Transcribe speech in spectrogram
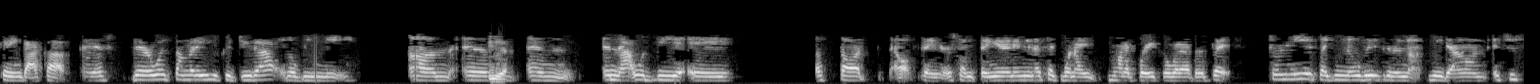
getting back up. And if there was somebody who could do that, it'll be me. Um, and Yeah. and and that would be a a thought out thing or something. You know what I mean? That's like when I want to break or whatever. But for me, it's like nobody's gonna knock me down. It's just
